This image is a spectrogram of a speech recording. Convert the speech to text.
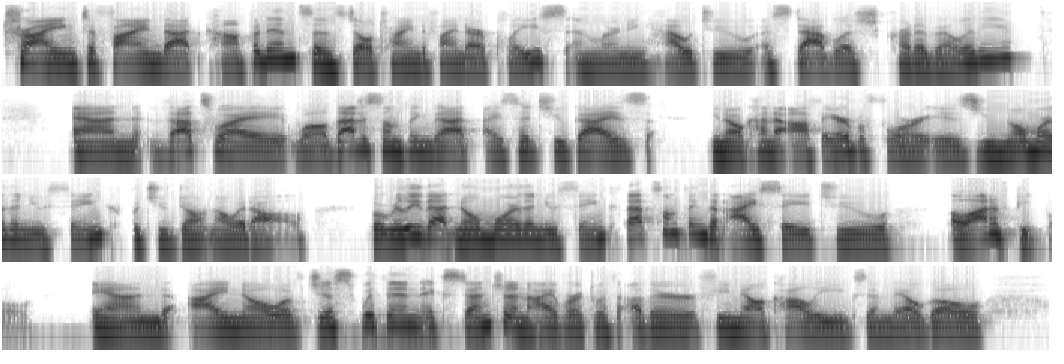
trying to find that confidence and still trying to find our place and learning how to establish credibility. And that's why well that is something that i said to you guys you know kind of off air before is you know more than you think but you don't know it all. But really that know more than you think that's something that i say to a lot of people. And i know of just within extension i've worked with other female colleagues and they'll go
